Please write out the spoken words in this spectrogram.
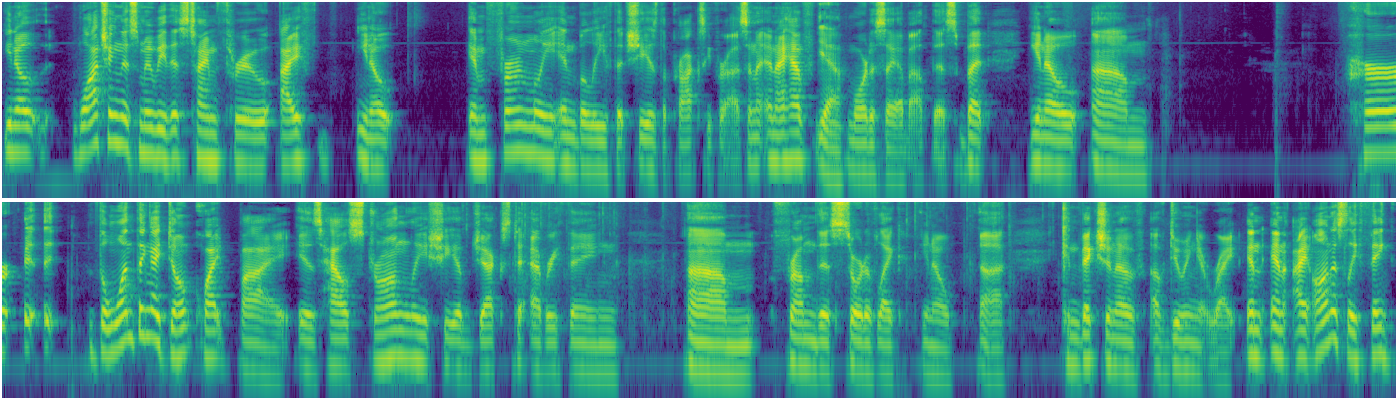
you know, watching this movie this time through, I, you know, am firmly in belief that she is the proxy for us, and and I have Yeah. more to say about this, but you know, um, her. It, it- the one thing I don't quite buy is how strongly she objects to everything um, from this sort of like you know uh, conviction of of doing it right. And and I honestly think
